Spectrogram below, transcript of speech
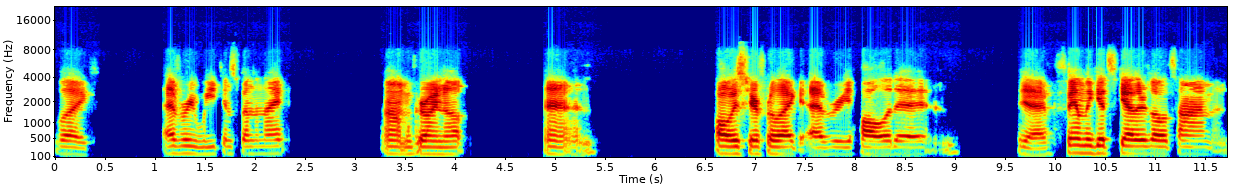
like every week and spend the night. Um, growing up and always here for like every holiday and yeah, family get-togethers all the time and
